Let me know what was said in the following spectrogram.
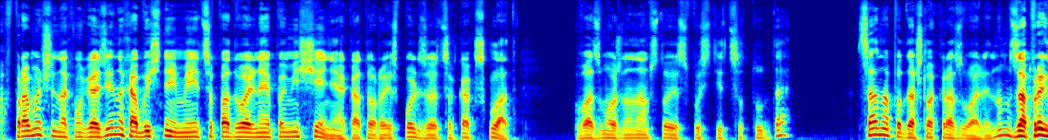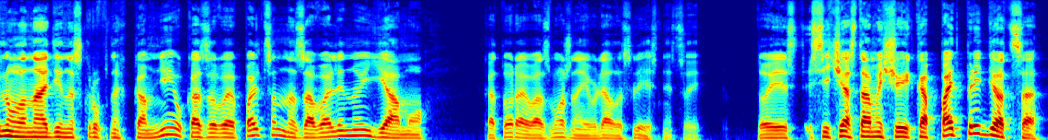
В промышленных магазинах обычно имеется подвальное помещение, которое используется как склад. Возможно, нам стоит спуститься туда? Сана подошла к развалинам, запрыгнула на один из крупных камней, указывая пальцем на заваленную яму, которая, возможно, являлась лестницей. То есть сейчас там еще и копать придется?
